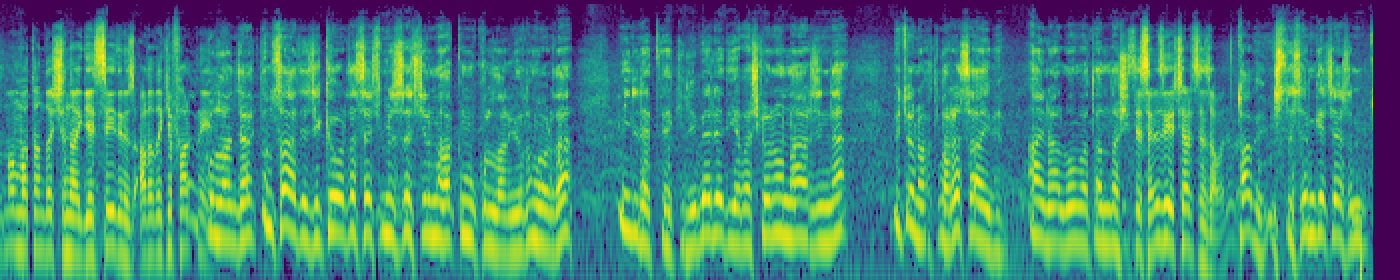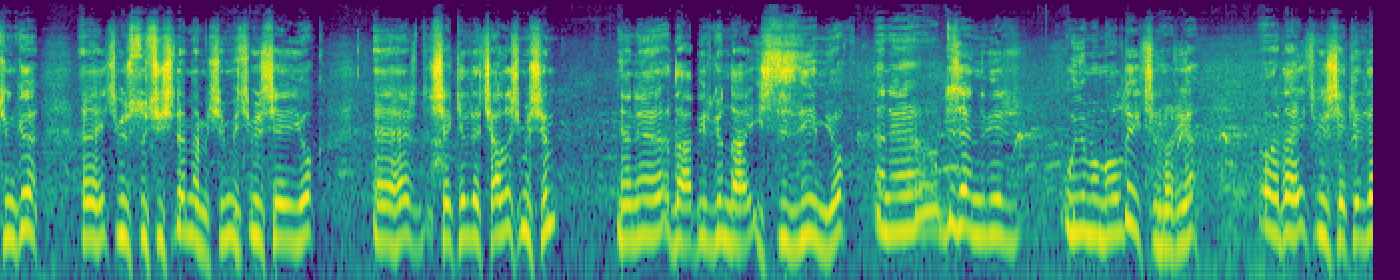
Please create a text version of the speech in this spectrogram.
Alman vatandaşına geçseydiniz aradaki fark ne? kullanacaktım. Sadece ki orada seçme seçilme hakkımı kullanıyordum orada. Milletvekili, belediye başkanı onun haricinde bütün haklara sahibim. Aynı Alman vatandaşı. İsteseniz geçersiniz ama değil mi? Tabii istesem geçersin. Çünkü e, hiçbir suç işlememişim. Hiçbir şey yok. E, her şekilde çalışmışım. Yani daha bir gün daha işsizliğim yok. Yani düzenli bir uyumum olduğu için oraya. Orada hiçbir şekilde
